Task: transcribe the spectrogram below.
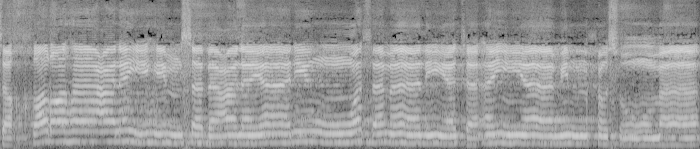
سخرها عليهم سبع ليال وثمانية أيام حسوما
